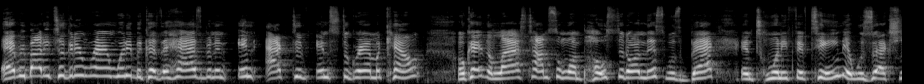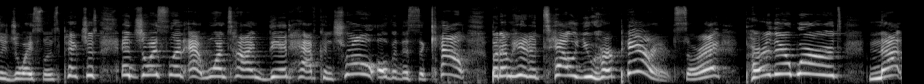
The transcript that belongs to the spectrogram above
Everybody took it and ran with it because it has been an inactive Instagram account. Okay, the last time someone posted on this was back in 2015. It was actually Joycelyn's pictures, and Joycelyn at one time did have control over this account, but I'm here to tell you her parents, all right, per their words, not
